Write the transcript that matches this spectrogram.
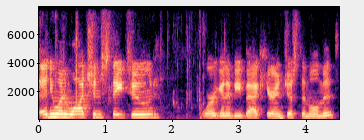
Anyone watching, stay tuned. We're going to be back here in just a moment.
